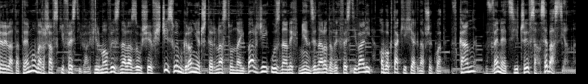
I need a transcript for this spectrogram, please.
Cztery lata temu warszawski festiwal filmowy znalazł się w ścisłym gronie 14 najbardziej uznanych międzynarodowych festiwali, obok takich jak na przykład w Cannes, w Wenecji czy w San Sebastian.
